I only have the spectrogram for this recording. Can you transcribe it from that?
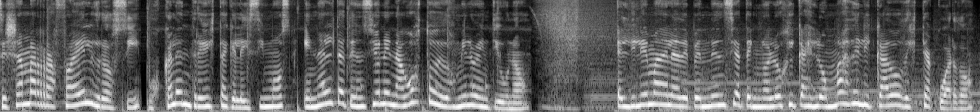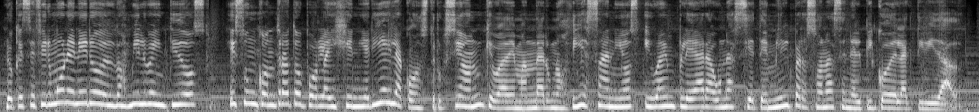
Se llama Rafael Grossi. Busca la entrevista que le hicimos en alta tensión en agosto de 2021. El dilema de la dependencia tecnológica es lo más delicado de este acuerdo. Lo que se firmó en enero del 2022 es un contrato por la ingeniería y la construcción que va a demandar unos 10 años y va a emplear a unas 7.000 personas en el pico de la actividad.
